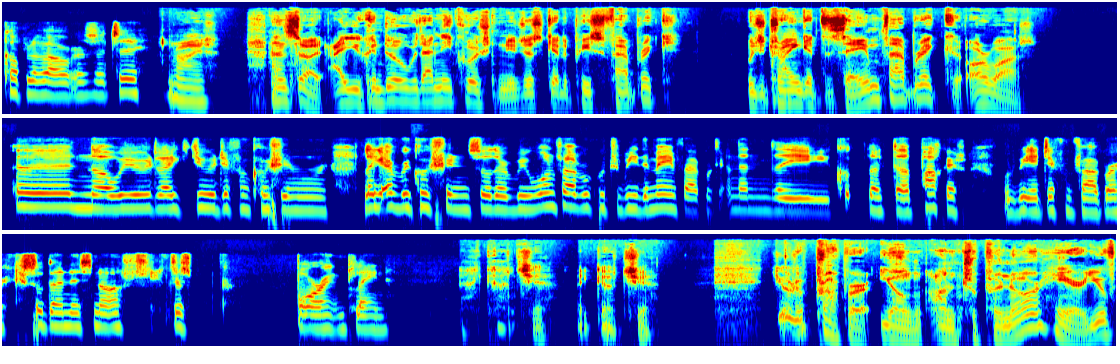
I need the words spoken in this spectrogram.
couple of hours, I'd say. Right. And so uh, you can do it with any cushion. You just get a piece of fabric. Would you try and get the same fabric or what? Uh, no, we would like do a different cushion, like every cushion. So there'd be one fabric which would be the main fabric, and then the like the pocket would be a different fabric. So then it's not just boring and plain. I got you. I got you. You're a proper young entrepreneur here. You've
